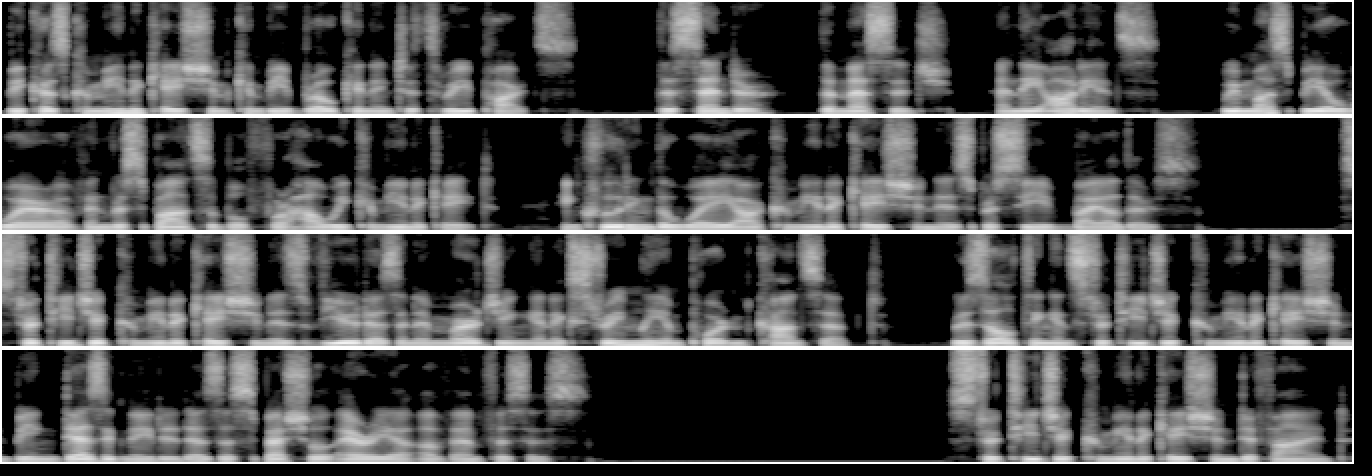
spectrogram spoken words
Because communication can be broken into three parts the sender, the message, and the audience, we must be aware of and responsible for how we communicate, including the way our communication is perceived by others. Strategic communication is viewed as an emerging and extremely important concept, resulting in strategic communication being designated as a special area of emphasis. Strategic communication defined.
